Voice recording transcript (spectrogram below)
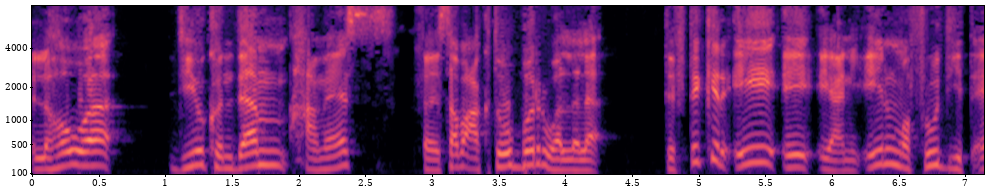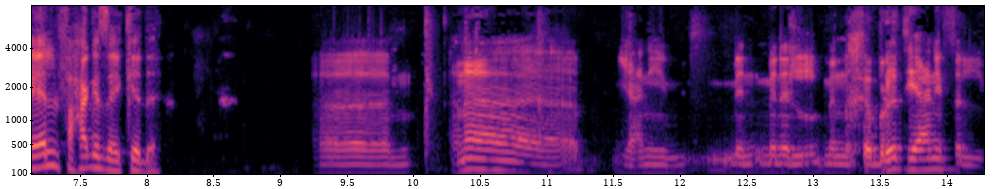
اللي هو you condemn حماس في 7 أكتوبر ولا لأ؟ تفتكر إيه إيه يعني إيه المفروض يتقال في حاجة زي كده؟ أنا يعني من من من خبرتي يعني في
